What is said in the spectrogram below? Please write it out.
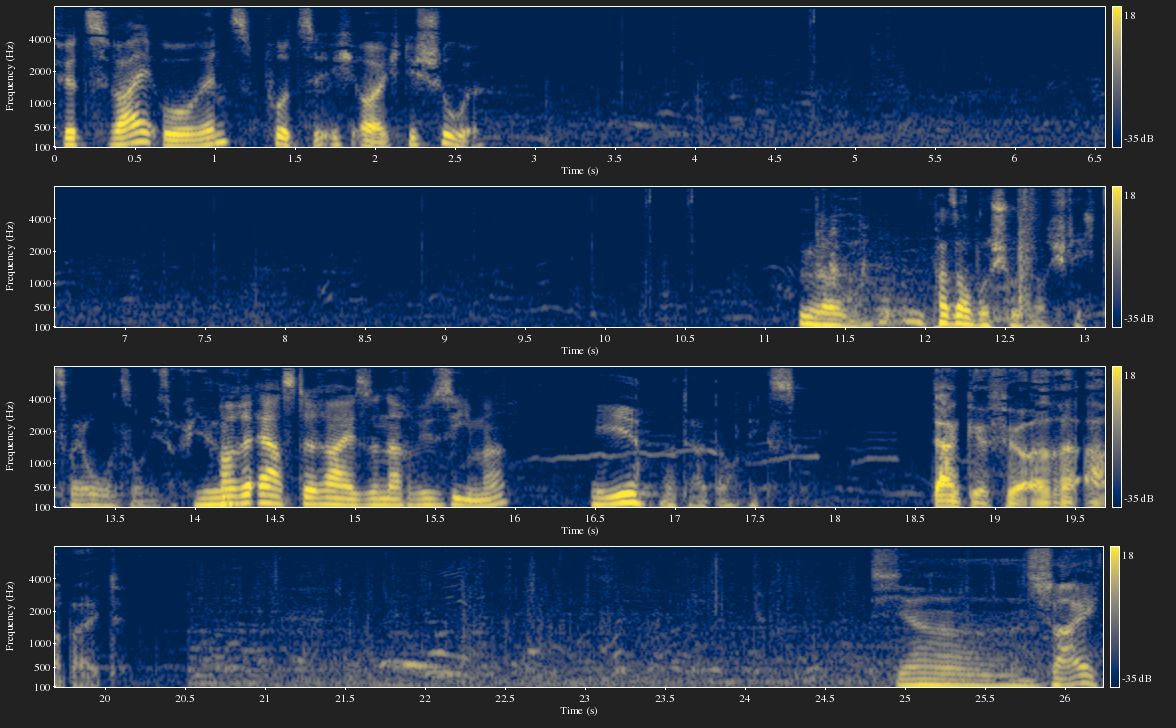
Für zwei Ohrens putze ich euch die Schuhe. Ja, ein paar saubere Schuhe noch Stich. Zwei Ohren ist auch nicht so viel. Eure erste Reise nach Vysima? Nee, der hat auch nichts. Danke für eure Arbeit. Tja. Zeit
